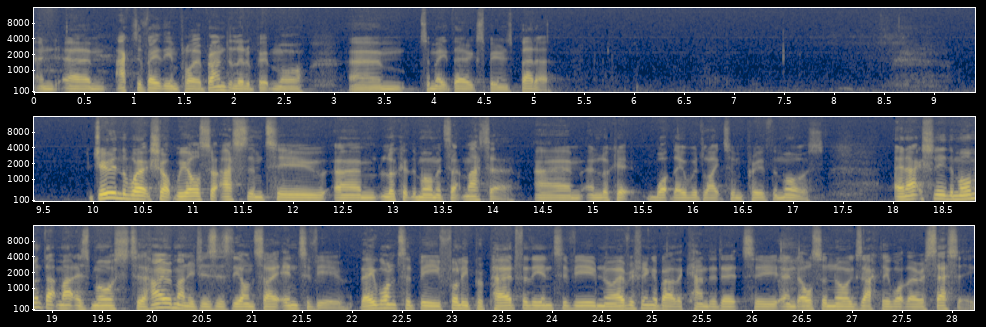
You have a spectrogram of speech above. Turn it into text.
and um, activate the employer brand a little bit more um, to make their experience better. During the workshop, we also asked them to um, look at the moments that matter um, and look at what they would like to improve the most. And actually, the moment that matters most to hiring managers is the on-site interview. They want to be fully prepared for the interview, know everything about the candidate, to, and also know exactly what they're assessing.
